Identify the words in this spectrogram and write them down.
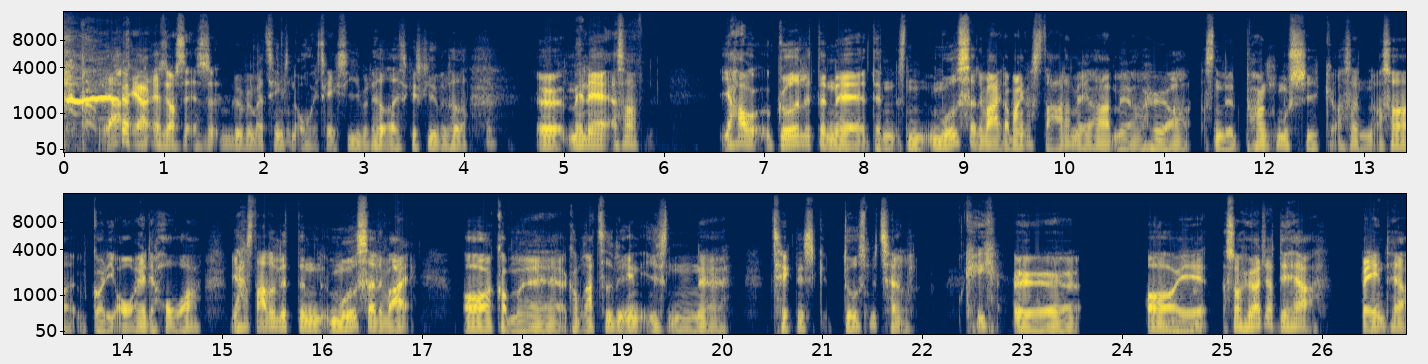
ja, ja altså, også, altså, løb ved med at tænke sådan, åh, oh, jeg skal ikke sige, hvad det hedder, jeg skal ikke sige, hvad det hedder. Øh, men øh, altså, jeg har jo gået lidt den, øh, den sådan modsatte vej. Der er mange, der starter med at, med at høre sådan lidt punkmusik, og, sådan, og så går de over i det hårdere. Men jeg har startet lidt den modsatte vej, og kom, øh, kom ret tidligt ind i sådan øh, teknisk dødsmetal. Okay. Øh, og øh, så hørte jeg det her band her,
